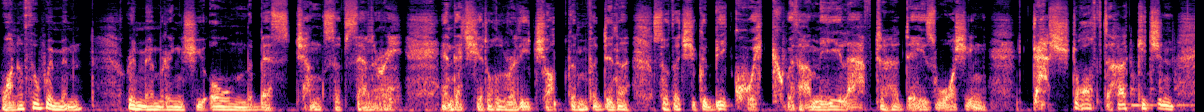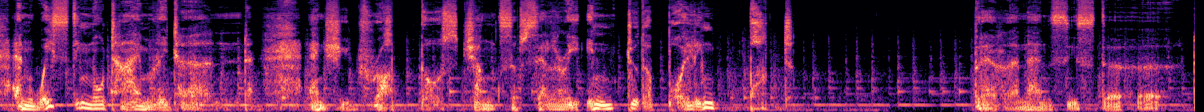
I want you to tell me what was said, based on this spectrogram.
One of the women, remembering she owned the best chunks of celery and that she had already chopped them for dinner so that she could be quick with her meal after her day's washing, dashed off to her kitchen and wasting no time returned. And she dropped those chunks of celery into the boiling pot. The Brera Nancy stirred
